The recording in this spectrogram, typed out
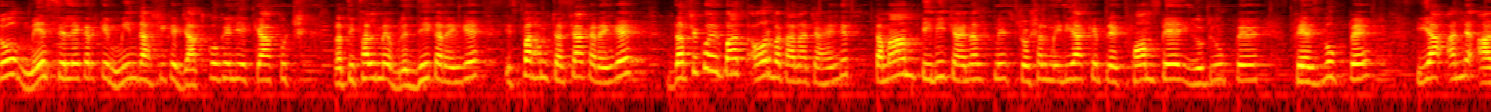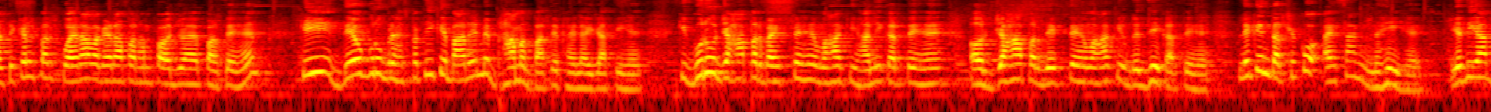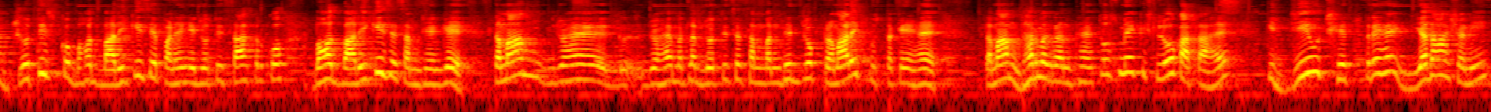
तो मेष से लेकर के मीन राशि के जातकों के लिए क्या कुछ प्रतिफल में वृद्धि करेंगे, इस पर हम चर्चा करेंगे। दर्शकों, एक बात और बताना चाहेंगे। तमाम टीवी चैनल्स में सोशल मीडिया के प्लेटफॉर्म पे, यूट्यूब पे, फेसबुक पे या अन्य आर्टिकल पर क्वेरा वगैरह पर हम जो है पढ़ते हैं कि देवगुरु बृहस्पति के बारे में भ्रामक बातें फैलाई जाती हैं कि गुरु जहाँ पर बैठते हैं, वहाँ की हानि करते हैं और जहाँ पर देखते हैं, वहाँ की वृद्धि करते हैं। लेकिन दर्शकों, ऐसा नहीं है। यदि आप ज्योतिष को बहुत बारीकी से पढ़ेंगे, ज्योतिष शास्त्र को बहुत बारीकी से समझेंगे, तमाम जो है जो है मतलब ज्योतिष से संबंधित जो प्रमाणिक पुस्तकें हैं, तमाम धर्म ग्रंथ हैं तो उसमें एक श्लोक आता है कि जीव क्षेत्र यदा शनि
